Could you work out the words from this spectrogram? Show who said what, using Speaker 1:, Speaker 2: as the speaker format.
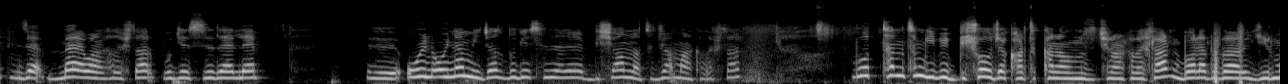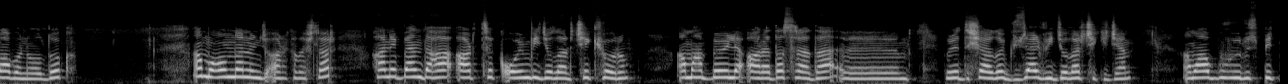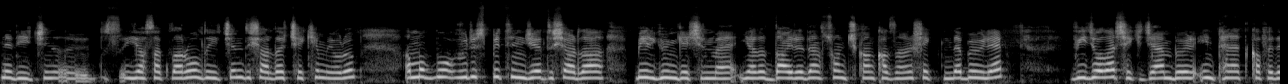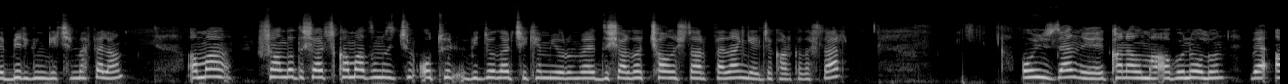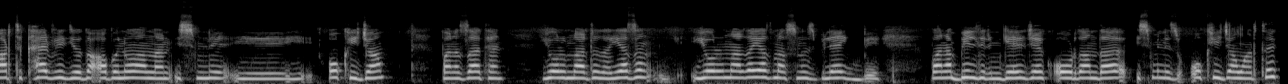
Speaker 1: Hepinize merhaba arkadaşlar. Bugün sizlerle e, oyun oynamayacağız. Bugün sizlere bir şey anlatacağım arkadaşlar. Bu tanıtım gibi bir şey olacak artık kanalımız için arkadaşlar. Bu arada da 20 abone olduk. Ama ondan önce arkadaşlar hani ben daha artık oyun videoları çekiyorum. Ama böyle arada sırada e, böyle dışarıda güzel videolar çekeceğim. Ama bu virüs bitmediği için e, yasaklar olduğu için dışarıda çekemiyorum. Ama bu virüs bitince dışarıda bir gün geçirme ya da daireden son çıkan kazanır şeklinde böyle videolar çekeceğim. Böyle internet kafede bir gün geçirme falan. Ama şu anda dışarı çıkamadığımız için o tür videolar çekemiyorum ve dışarıda challenge'lar falan gelecek arkadaşlar. O yüzden e, kanalıma abone olun ve artık her videoda abone olanların ismini e, okuyacağım. Bana zaten yorumlarda da yazın. Yorumlarda yazmasınız bile bir, bana bildirim gelecek. Oradan da isminizi okuyacağım artık.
